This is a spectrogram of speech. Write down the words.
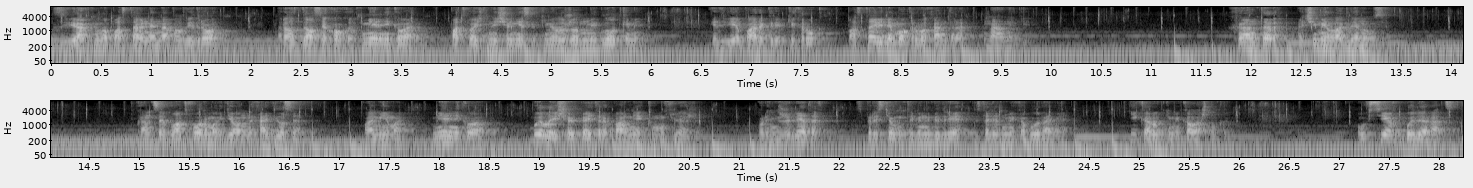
Звякнуло поставленное на пол ведро, раздался хохот Мельникова, подхваченный еще несколькими лужеными глотками, и две пары крепких рук поставили мокрого Хантера на ноги. Хантер очумело оглянулся. В конце платформы, где он находился, помимо Мельникова, было еще пятеро парней в камуфляже, в бронежилетах с пристегнутыми на бедре пистолетными кобурами и короткими калашниками. У всех были рации.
